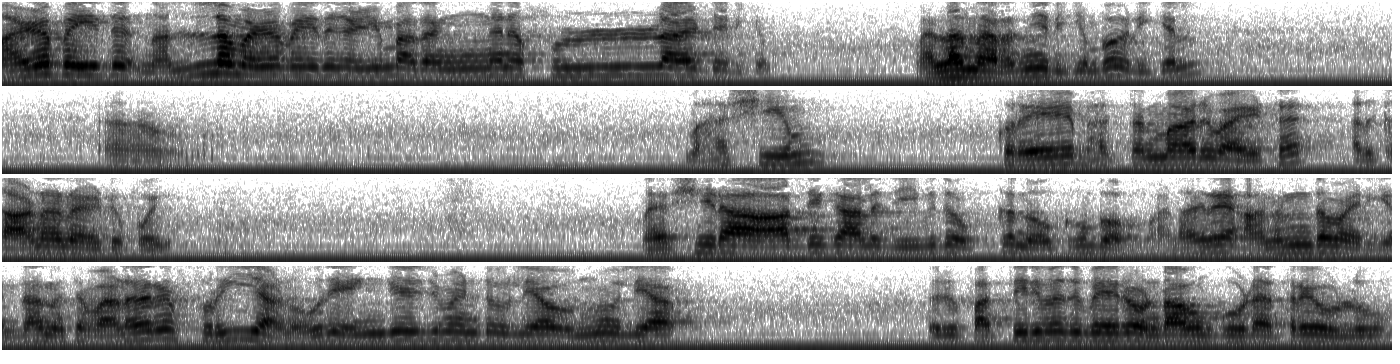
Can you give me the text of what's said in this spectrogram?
മഴ പെയ്ത് നല്ല മഴ പെയ്ത് കഴിയുമ്പോ അതങ്ങനെ ഫുള്ളായിട്ടിരിക്കും. വെള്ളം നിറഞ്ഞിരിക്കുമ്പോൾ ഒരിക്കൽ മഹർഷിയും കുറെ ഭക്തന്മാരുമായിട്ട് അത് കാണാനായിട്ട് പോയി. മഹർഷിയുടെ ആദ്യകാല ജീവിതമൊക്കെ നോക്കുമ്പോൾ വളരെ ആനന്ദമായിരിക്കും. എന്താന്ന് വെച്ചാൽ വളരെ ഫ്രീ ആണ് ഒരു എൻഗേജ്മെന്റും ഇല്ല ഒന്നുമില്ല. ഒരു പത്തിരുപത് പേരും ഉണ്ടാവും കൂടെ അത്രയേ ഉള്ളൂ.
